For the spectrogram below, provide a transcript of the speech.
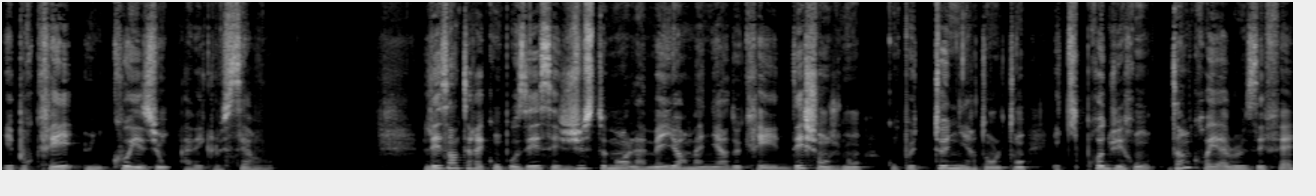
et pour créer une cohésion avec le cerveau. Les intérêts composés, c'est justement la meilleure manière de créer des changements qu'on peut tenir dans le temps et qui produiront d'incroyables effets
